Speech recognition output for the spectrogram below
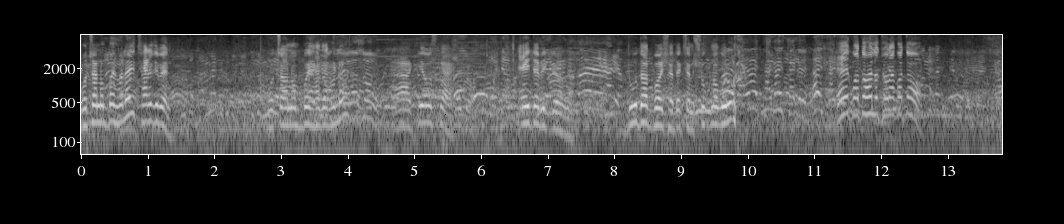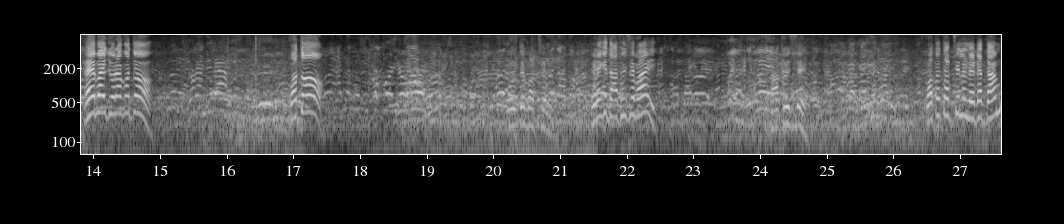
পঁচানব্বই হলেই ছাড়ে দিবেন। পঁচানব্বই হাজার হলে? হ্যাঁ কি অবস্থা? এইটা বিক্রি হবে। দু দাঁত বয়সে দেখছেন শুকনো গরু। এই কত হলো? জোড়া কত? এই ভাই জোড়া কত? কত? বলতে পারছেন না। এটা কি দাঁত হয়েছে ভাই? দাঁত হয়েছে। কত চাচ্ছিলেন এটার দাম?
